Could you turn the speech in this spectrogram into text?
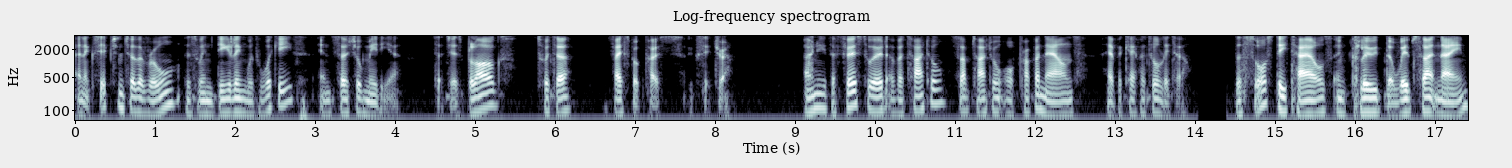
An exception to the rule is when dealing with wikis and social media, such as blogs, Twitter, Facebook posts, etc. Only the first word of a title, subtitle, or proper nouns have a capital letter. The source details include the website name,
